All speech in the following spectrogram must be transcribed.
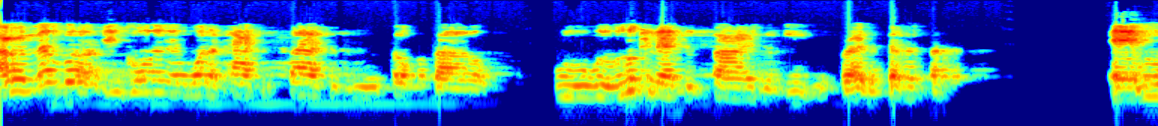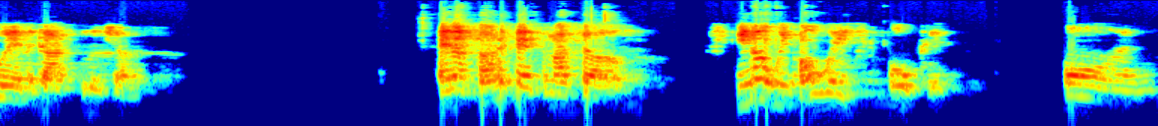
I remember in going in one of Pastor's classes, we were talking about, we were, we were looking at the signs of Jesus, right? The seven signs. And we were in the Gospel of John. And I started saying to myself, you know, we always focus on,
